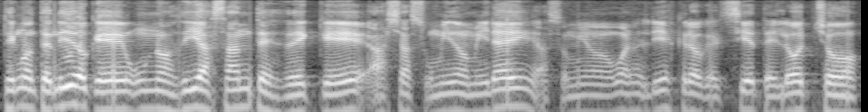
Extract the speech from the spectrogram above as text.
tengo entendido que unos días antes de que haya asumido Mirey, asumió, bueno, el 10, creo que el 7, el 8,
